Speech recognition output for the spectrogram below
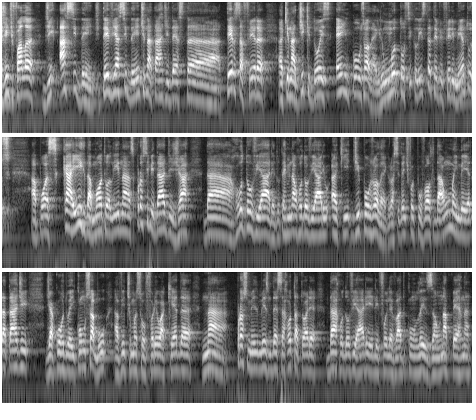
A gente fala de acidente. Teve acidente na tarde desta terça-feira aqui na DIC 2 em Pouso Alegre. Um motociclista teve ferimentos após cair da moto ali nas proximidades já da rodoviária, do terminal rodoviário aqui de Pouso Alegre. O acidente foi por volta da uma e meia da tarde, de acordo aí com o SAMU, a vítima sofreu a queda na próxima mesmo dessa rotatória da rodoviária e ele foi levado com lesão na perna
